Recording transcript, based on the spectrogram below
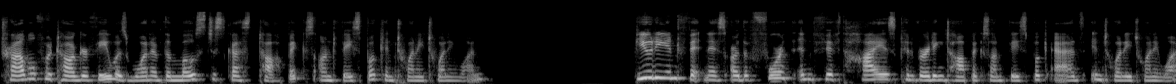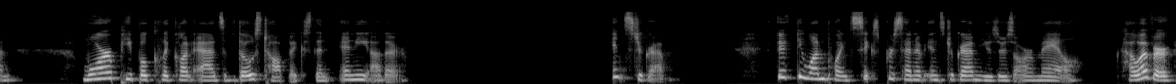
Travel photography was one of the most discussed topics on Facebook in 2021. Beauty and fitness are the fourth and fifth highest converting topics on Facebook ads in 2021, more people click on ads of those topics than any other. Instagram 51.6% of Instagram users are male. However,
